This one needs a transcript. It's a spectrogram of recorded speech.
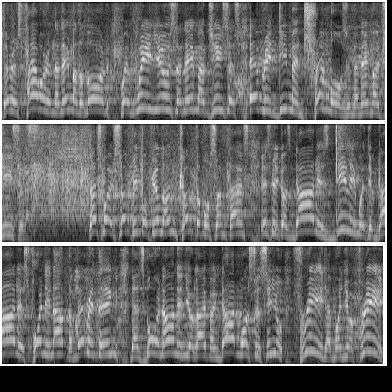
There is power in the name of the Lord. When we use the name of Jesus, every demon trembles in the name of Jesus. That's why people feel uncomfortable sometimes, is because God is dealing with you. God is pointing out the very thing that's going on in your life, and God wants to see you freed. And when you're free,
